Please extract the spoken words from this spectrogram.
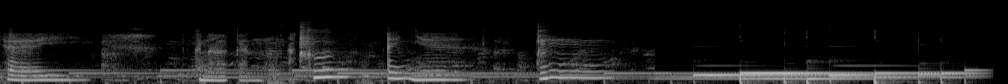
Hai, kenalkan aku Anya. Hmm.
